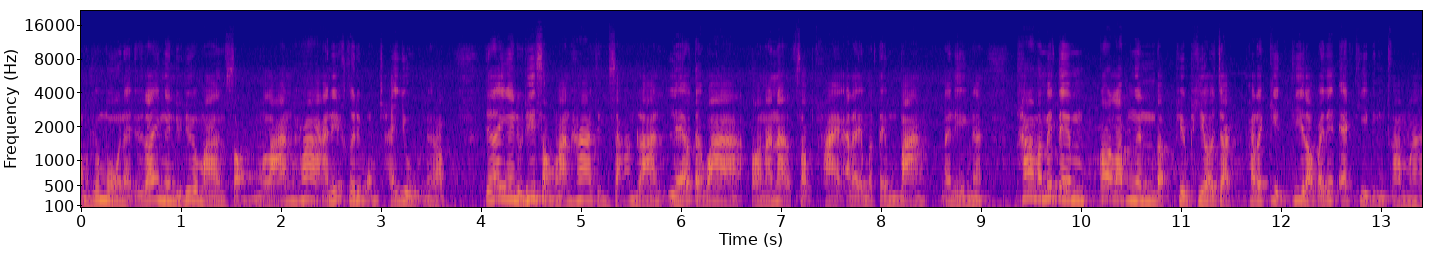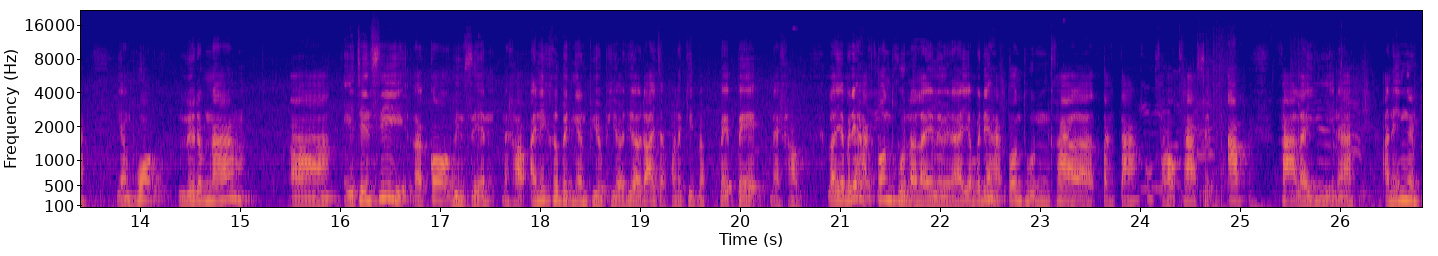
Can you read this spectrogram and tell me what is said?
2 ชั่วโมงเนี่ยจะได้เงินอยู่ที่ประมาณ2ล้าน5อันนี้คือที่ผมใช้อยู่นะครับจะได้เงินอยู่ที่2ล้าน5ถึง3ล้าน แล้วแต่ว่าตอนนั้นอะซัพพลายอะไรมาเต็มบ้างนั่นเองนะถ้ามันไม่เต็มก็รับเงินแบบเพียวๆจากภารกิจที่เราไปเล่นแอคทีฟอินคัมมา อย่างพวกเรือดำน้ำ เอเจนซี่แล้วก็วินเซนต์นะครับ อันนี้คือเป็นเงินเพียวๆ ที่เราได้จากภารกิจแบบเป๊ะๆ นะครับ เรายังไม่ได้หักต้นทุนอะไรเลยนะ ยังไม่ได้หักต้นทุนค่าต่างๆ ของเขาค่าเซตอัพ ค่าอะไรอย่างนี้นะ อันนี้เงินเ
